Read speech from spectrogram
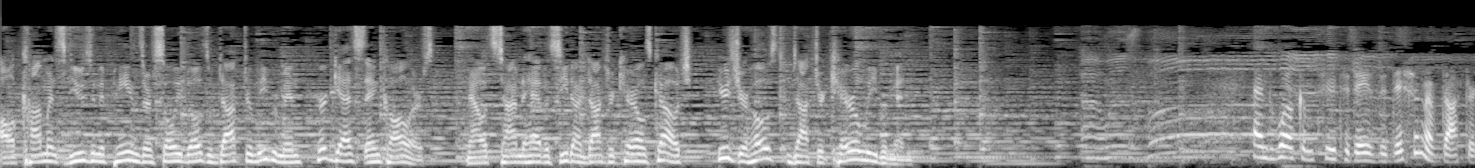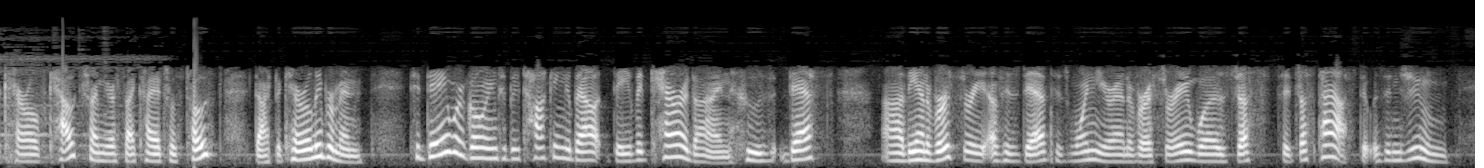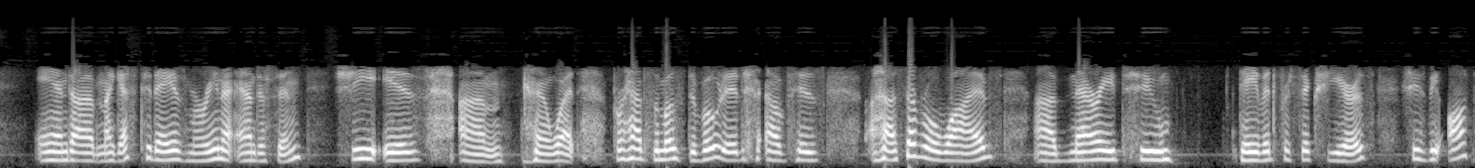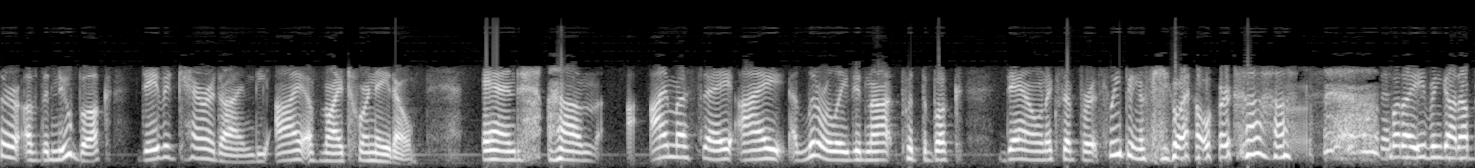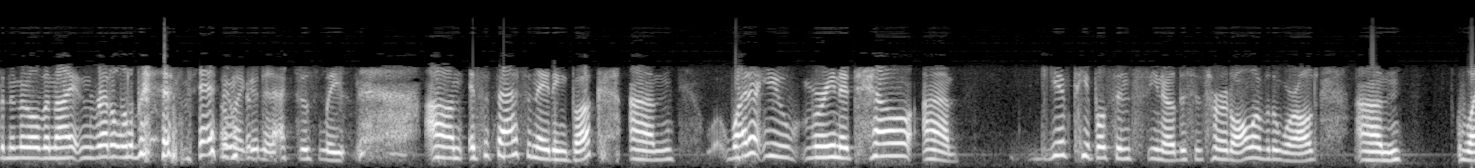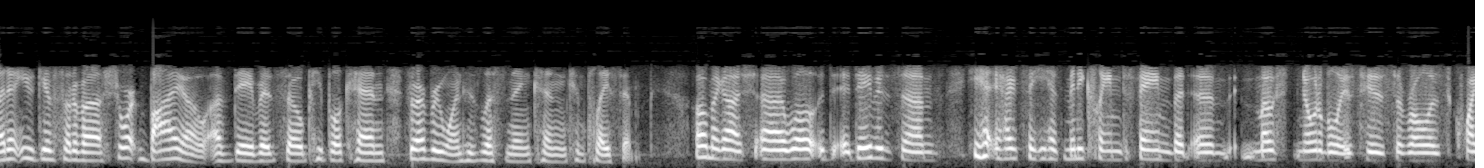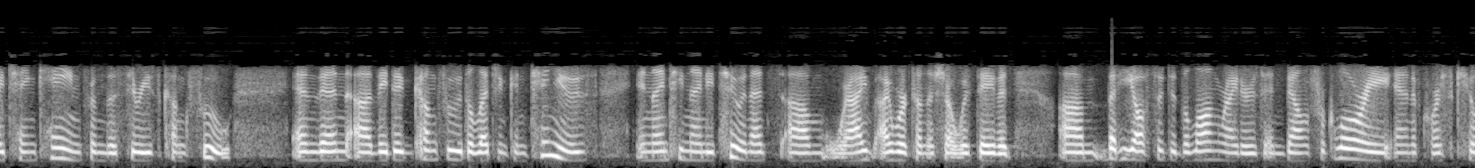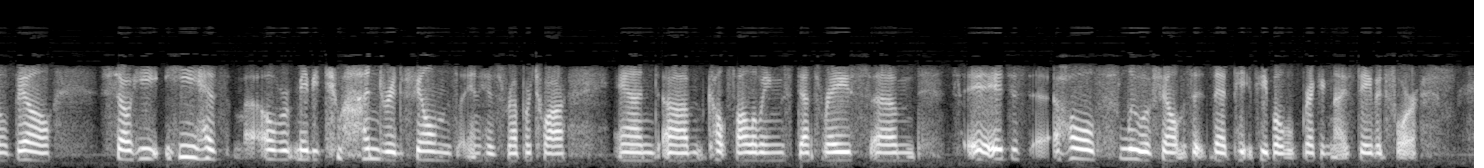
All comments, views, and opinions are solely those of Dr. Lieberman, her guests, and callers. Now it's time to have a seat on Dr. Carol's couch. Here's your host, Dr. Carol Lieberman. And welcome to today's edition of Dr. Carol's Couch. I'm your psychiatrist host, Dr. Carol Lieberman. Today we're going to be talking about David Carradine, whose death, uh, the anniversary of his death, his one year anniversary, was just, it just passed. It was in June. And uh, my guest today is Marina Anderson. She is um, what perhaps the most devoted of his uh, several wives. Uh, married to David for six years. She's the author of the new book, David Carradine, The Eye of My Tornado. And um, I must say, I literally did not put the book down except for sleeping a few hours. but I even got up in the middle of the night and read a little bit then oh my goodness. back to sleep. Um, it's a fascinating book. Um, why don't you, Marina, tell, uh, give people, since, you know, this is heard all over the world, um, why don't you give sort of a short bio of David so people can, so everyone who's listening can, can place him? Oh my gosh. Uh, well, D- David's, um, he ha- I'd say he has many claim to fame, but um, most notable is his role as Kwai Chang Caine from the series Kung Fu. And then uh, they did Kung Fu: The Legend Continues in 1992, and that's um, where I, I worked on the show with David. Um, but he also did The Long Riders and Bound for Glory, and of course Kill Bill. So he he has over maybe 200 films in his repertoire, and um, cult followings, Death Race. Um, it's just a whole slew of films that, that pe- people recognize David for.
